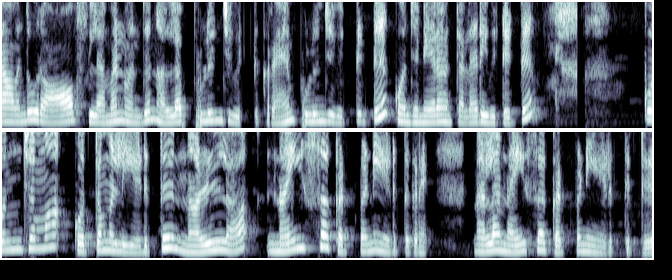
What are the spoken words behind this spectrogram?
நான் வந்து வந்து ஒரு ஆஃப் லெமன் வந்து நல்லா புழிஞ்சு விட்டுக்கிறேன். புழிஞ்சு விட்டுட்டு கொஞ்சம் நேரம் கிளறி விட்டுட்டு கொஞ்சமாக கொத்தமல்லி எடுத்து நல்லா நைஸாக கட் பண்ணி எடுத்துக்கிறேன். நல்லா நைஸாக கட் பண்ணி எடுத்துட்டு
